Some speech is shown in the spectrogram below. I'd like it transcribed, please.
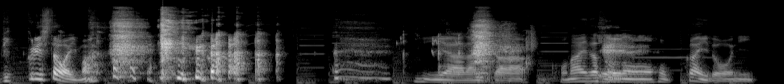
びっくりしたわ、今。いや、なんか、この間、その、北海道に行っ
